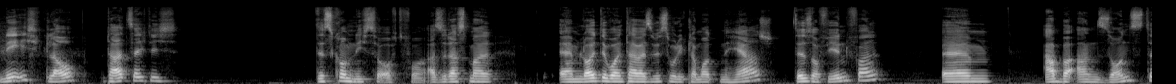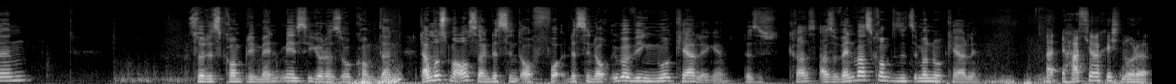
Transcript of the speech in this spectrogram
nee, ich glaube tatsächlich, das kommt nicht so oft vor. Also, dass mal ähm, Leute wollen teilweise wissen, wo die Klamotten herrschen. Das ist auf jeden Fall. Ähm, aber ansonsten so das Komplimentmäßige oder so kommt dann. Da muss man auch sagen, das sind auch das sind auch überwiegend nur Kerle, gell? Das ist krass. Also wenn was kommt, sind es immer nur Kerle. Äh, Hassnachrichten oder,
